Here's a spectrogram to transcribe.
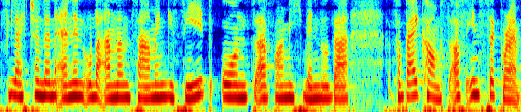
vielleicht schon den einen oder anderen Samen gesät und äh, freue mich, wenn du da vorbeikommst auf Instagram.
